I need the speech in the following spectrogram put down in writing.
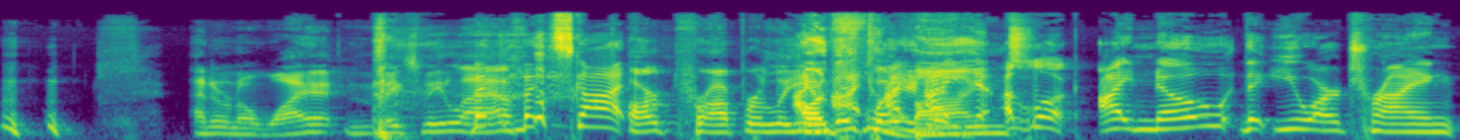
I don't know why it makes me laugh. but Scott- are properly Are they inflated. I, I, look, I know that you are trying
